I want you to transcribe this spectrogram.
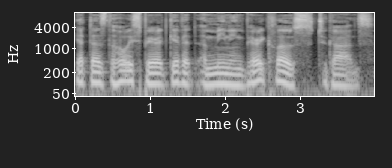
yet does the Holy Spirit give it a meaning very close to God's.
